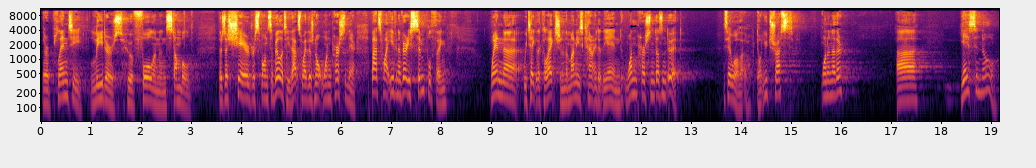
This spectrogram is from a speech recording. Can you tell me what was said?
There are plenty leaders who have fallen and stumbled. There's a shared responsibility. That's why there's not one person there. That's why even a very simple thing, when uh, we take the collection and the money's counted at the end, one person doesn't do it. You say, well, don't you trust one another? Uh, yes and no.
